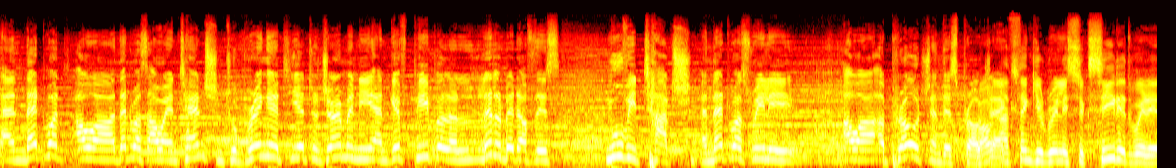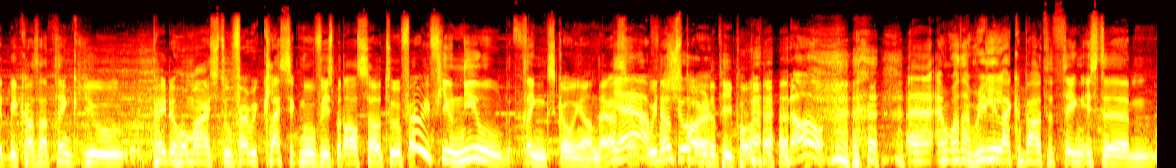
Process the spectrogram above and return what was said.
And that what our that was our intention to bring it here to Germany and give people a little bit of this movie touch. And that was really our approach in this project. Well, I think you really succeeded with it because I think you paid a homage to very classic movies, but also to a very few new things going on there. Yeah, so we don't sure. spoil the people. no, Uh, and what I really like about the thing is the. Um,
